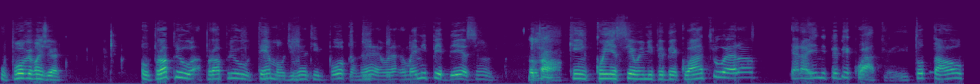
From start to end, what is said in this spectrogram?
o povo evangélico o próprio próprio tema o de vento em popa né é uma, é uma MPB assim. Total. Quem conheceu MPB4 era era MPB4 e total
